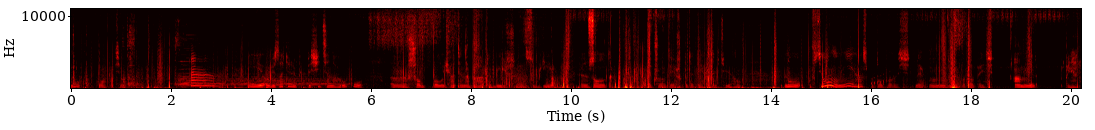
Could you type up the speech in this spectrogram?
Сундук. О, все. І обов'язково підпишіться на групу, щоб получати набагато більше собі е, золота. Якщо ви, звісно, будете грати в цю ігру. Ну, в цілому мені гра сподобалась. Ну як, вона мені дуже подобається. А, мені. Понятно.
